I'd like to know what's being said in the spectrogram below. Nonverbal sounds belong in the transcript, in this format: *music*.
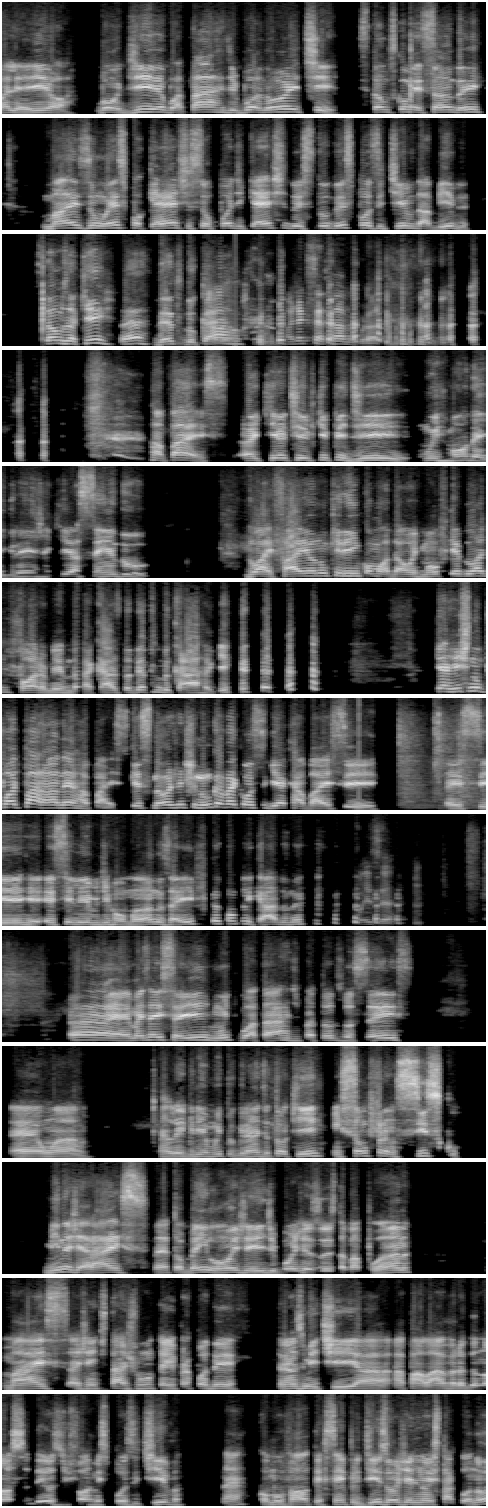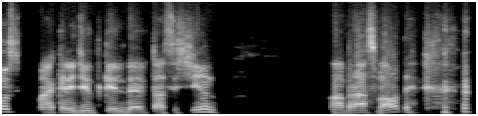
Olha aí, ó. Bom dia, boa tarde, boa noite. Estamos começando aí mais um Expocast, seu podcast do estudo expositivo da Bíblia. Estamos aqui, né, dentro do carro. Onde é que você tá, meu brother? *laughs* Rapaz, aqui eu tive que pedir um irmão da igreja aqui a senha do, do Wi-Fi. Eu não queria incomodar o irmão, fiquei do lado de fora mesmo da casa, tô dentro do carro aqui. *laughs* que a gente não pode parar, né, rapaz? Porque senão a gente nunca vai conseguir acabar esse, esse, esse livro de Romanos, aí fica complicado, né? Pois é. ah, é. Mas é isso aí, muito boa tarde para todos vocês. É uma alegria muito grande. Eu estou aqui em São Francisco, Minas Gerais, né? Tô bem longe aí de Bom Jesus Tabapuana, mas a gente está junto aí para poder transmitir a, a palavra do nosso Deus de forma expositiva, né? Como o Walter sempre diz, hoje ele não está conosco, mas acredito que ele deve estar assistindo. Um abraço, Walter.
